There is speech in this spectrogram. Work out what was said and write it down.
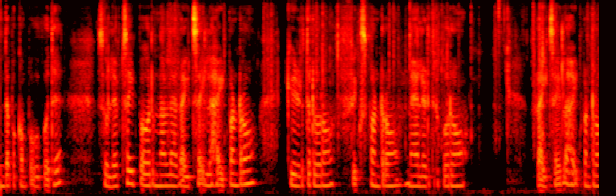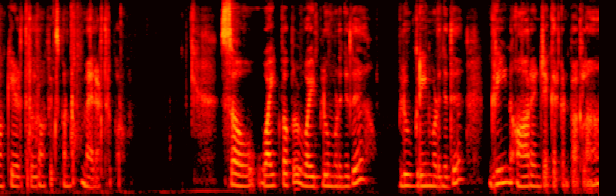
இந்த பக்கம் போக போகுது. ஸோ லெஃப்ட் சைட் போகிறதுனால ரைட் சைடில் ஹைட் பண்ணுறோம் கீழே எடுத்துகிட்டு வரோம். ஃபிக்ஸ் பண்ணுறோம் மேலே எடுத்துகிட்டு போகிறோம் ரைட் சைடில் ஹைட் பண்ணுறோம் கீழே எடுத்துகிட்டு வரோம். ஃபிக்ஸ் பண்ணுறோம் மேலே எடுத்துகிட்டு போகிறோம் so white purple white blue முடிஞ்சது. ப்ளூ க்ரீன் முடிஞ்சது. க்ரீன் ஆரஞ்சு எங்கே இருக்குன்னு பார்க்கலாம்.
